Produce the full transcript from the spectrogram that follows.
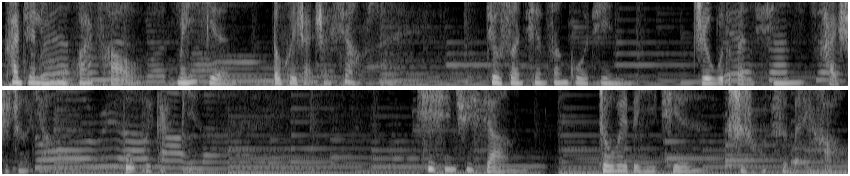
看见林木花草，眉眼都会染上笑意。就算千帆过尽，植物的本心还是这样，不会改变。细心去想，周围的一切是如此美好。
